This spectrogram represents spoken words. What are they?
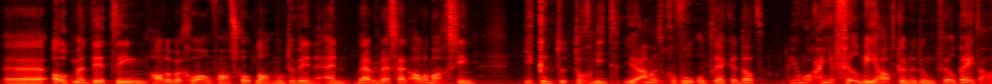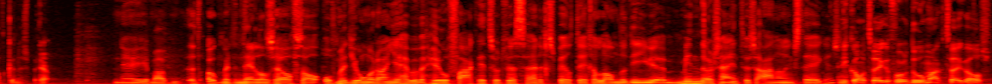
eh, ook met dit team hadden we gewoon van Schotland moeten winnen. En we hebben de wedstrijd allemaal gezien. Je kunt toch niet je aan het gevoel onttrekken... dat Jong Oranje veel meer had kunnen doen, veel beter had kunnen spelen. Nee, maar het, ook met het Nederlands elftal of met Jong Oranje hebben we heel vaak dit soort wedstrijden gespeeld tegen landen die eh, minder zijn, tussen aanhalingstekens. En die komen twee keer voor het doel en maken twee goals.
